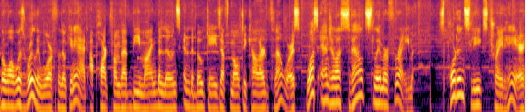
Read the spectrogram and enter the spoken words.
But what was really worth looking at, apart from the Be Mine balloons and the bouquets of multicolored flowers, was Angela's svelte, slimmer frame. Sporting sleek, straight hair,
